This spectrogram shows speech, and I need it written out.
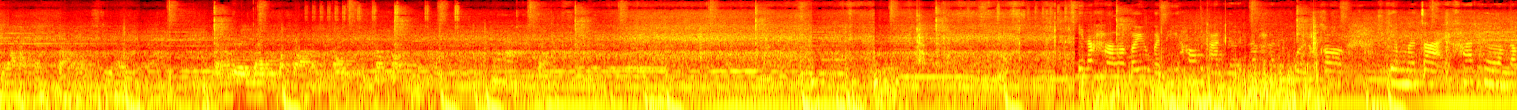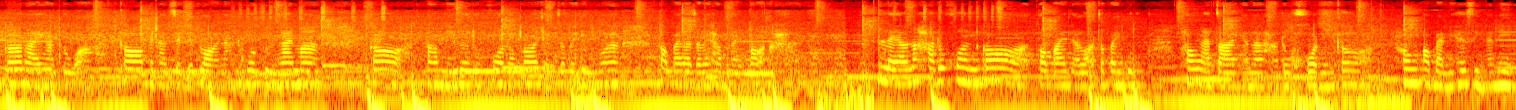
รหัสการศึกษาที่เราอยู่แล้วแต่เป็นใบอุปกรณ์อีกใบเจ้าของเนี่ยจ้ะนี่นะคะเราก็อยู่กันที่ห้องการเงินนะคะทุกคนแล้วก็เตรียมมาจ่ายค่าเทอมแล้วก็รายงานตัว ก็เป็นอันเสร็จเรียบร้อยนะทุกคนคือง่ายมาก ก็ตามนี้เลยทุกคนแล้วก็เดี๋ยวจะไปดูว่าต่อไปเราจะไปทำอะไรต่อนะคะ แล้วนะคะทุกคนก็ต่อไปเดี๋ยวเราจะไปบุกห้องอาจารย์กันนะคะทุกคนก็ห้องออกแบบนิเทศศิลป์นั่นเอง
